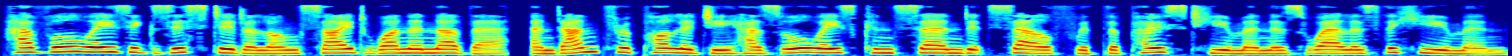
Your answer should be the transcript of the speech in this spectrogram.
have always existed alongside one another, and anthropology has always concerned itself with the post-human as well as the human.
